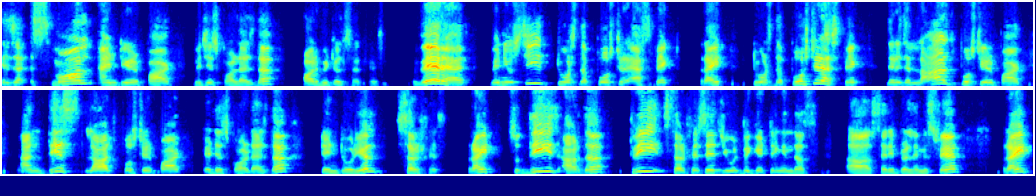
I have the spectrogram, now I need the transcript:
is a small anterior part, which is called as the orbital surface. Whereas when you see towards the posterior aspect, right, towards the posterior aspect, there is a large posterior part, and this large posterior part, it is called as the tentorial surface, right? So these are the three surfaces you will be getting in the uh, cerebral hemisphere, right?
